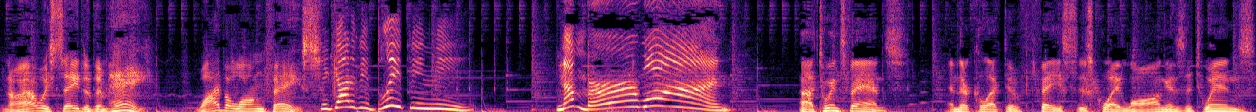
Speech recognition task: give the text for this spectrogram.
you know I always say to them, "Hey, why the long face?" You gotta be bleeping me. Number one. Uh, Twins fans and their collective face is quite long as the Twins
